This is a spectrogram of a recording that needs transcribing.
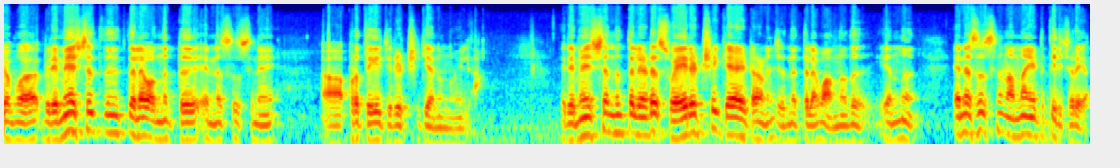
രമ- രമേശ് ചെന്നിത്തല വന്നിട്ട് എൻ എസ് എസിനെ പ്രത്യേകിച്ച് രക്ഷിക്കാനൊന്നുമില്ല. രമേശ് ചെന്നിത്തലയുടെ സ്വയരക്ഷയ്ക്കായിട്ടാണ് ചെന്നിത്തല വന്നത് എന്ന് എൻ എസ് എസിന് നന്നായിട്ട് തിരിച്ചറിയാം.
